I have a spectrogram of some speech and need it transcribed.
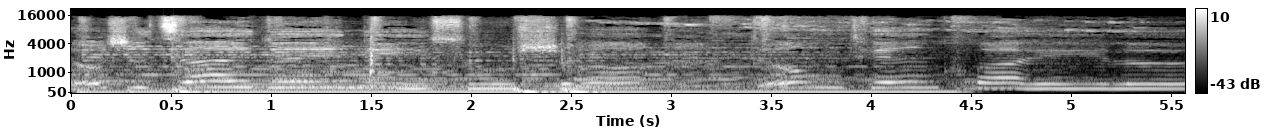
都是在对你。诉说冬天快乐。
